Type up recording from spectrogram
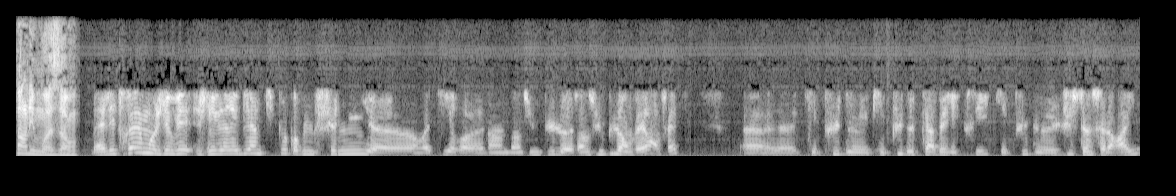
Parlez-moi-en. Ben, les trains, moi, je les, je les verrais bien un petit peu comme une chenille, on va dire, dans, dans, une bulle, dans une bulle en verre, en fait, qui est plus de qui est plus de câbles électriques, qui est plus de juste un seul rail.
